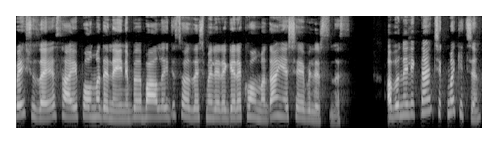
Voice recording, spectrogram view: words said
500E'ye sahip olma deneyini bağlayıcı sözleşmelere gerek olmadan yaşayabilirsiniz. Abonelikten çıkmak için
